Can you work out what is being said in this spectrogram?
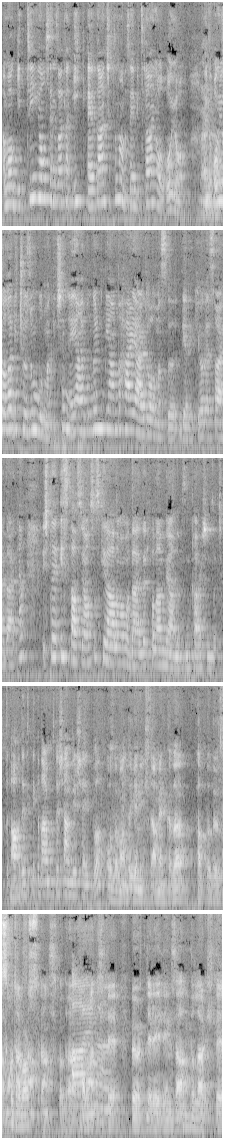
ama o gittiğin yol senin zaten ilk evden çıktığın anda seni bitiren yol o yol. Aynen. o yola bir çözüm bulmak için e, yani bunların bir anda her yerde olması gerekiyor vesaire derken işte istasyonsuz kiralama modelleri falan bir anda bizim karşımıza çıktı. Aa dedik ne kadar muhteşem bir şey bu. O zaman da yeni işte Amerika'da patladığı Wars. San Francisco'da Aynen. falan işte Bird'leri denize attılar işte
